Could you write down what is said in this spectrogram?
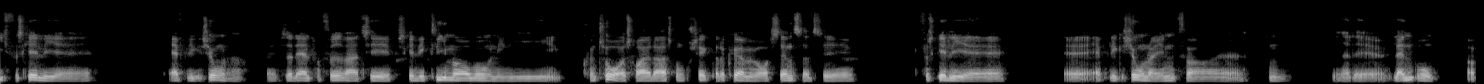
i forskellige øh, applikationer. Øh, så det er alt fra fødevare til forskellige klimaovervågning i kontorer, tror jeg, der er også nogle projekter, der kører med vores sensor til forskellige øh, øh, applikationer inden for øh, sådan hvad hedder det, landbrug og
